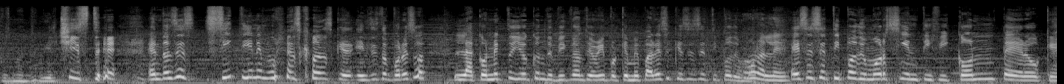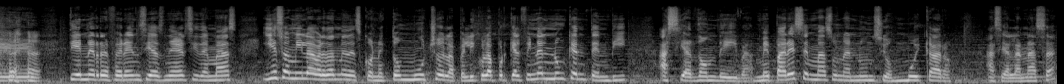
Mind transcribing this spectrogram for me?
pues no entendí el chiste. Entonces, sí tiene muchas cosas que, insisto, por eso la conecto yo con The Big Bang Theory, porque me parece que es ese tipo de humor. Órale. Es ese tipo de humor cientificón, pero que tiene referencias nerds y demás. Y eso a mí la verdad me desconectó mucho de la película porque al final nunca entendí hacia dónde iba. Me parece más un anuncio muy caro hacia la NASA.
